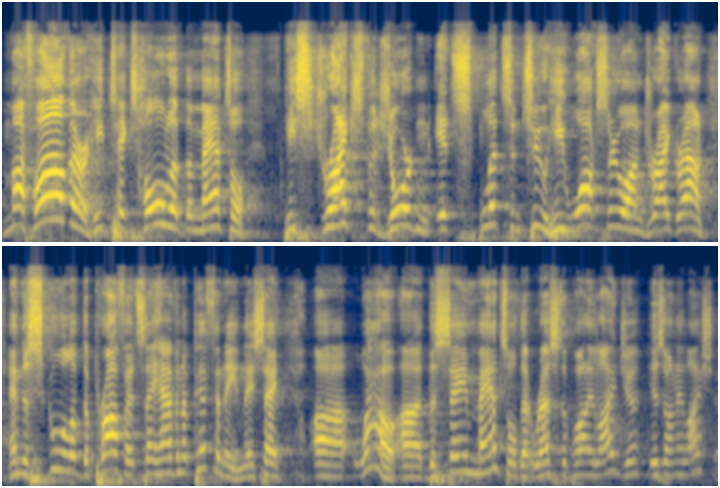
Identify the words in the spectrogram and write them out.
my father. He takes hold of the mantle he strikes the Jordan, it splits in two. He walks through on dry ground. And the school of the prophets, they have an epiphany and they say, uh, Wow, uh, the same mantle that rests upon Elijah is on Elisha.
